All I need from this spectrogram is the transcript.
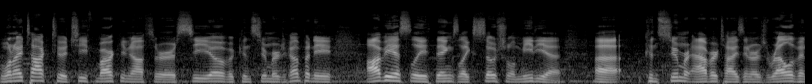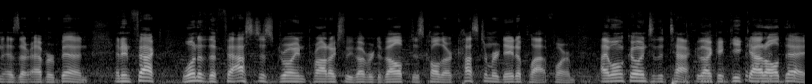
When I talk to a chief marketing officer or a CEO of a consumer company, obviously things like social media, uh, consumer advertising are as relevant as they've ever been. And in fact, one of the fastest growing products we've ever developed is called our customer data platform. I won't go into the tech, I could geek out all day.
